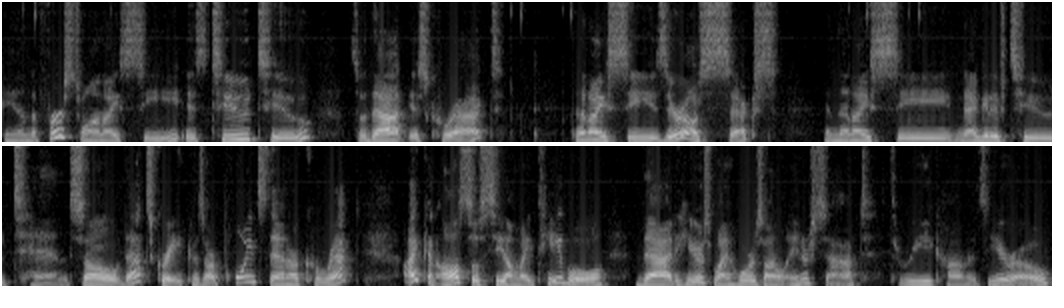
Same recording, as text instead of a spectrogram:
and the first one I see is 2, 2. So that is correct. Then I see 0, 6 and then I see negative 2, 10. So that's great because our points then are correct. I can also see on my table that here's my horizontal intercept 3 comma 0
